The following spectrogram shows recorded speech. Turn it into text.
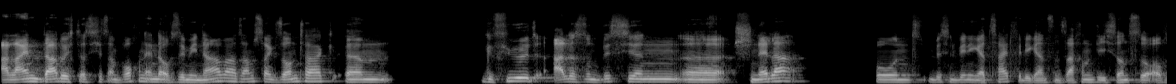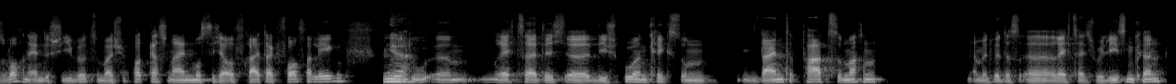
Allein dadurch, dass ich jetzt am Wochenende auf Seminar war, Samstag, Sonntag, ähm, gefühlt alles so ein bisschen äh, schneller und ein bisschen weniger Zeit für die ganzen Sachen, die ich sonst so aufs Wochenende schiebe. Zum Beispiel Podcast schneiden musste ich ja auf Freitag vorverlegen, damit ja. du ähm, rechtzeitig äh, die Spuren kriegst, um deinen Part zu machen, damit wir das äh, rechtzeitig releasen können.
